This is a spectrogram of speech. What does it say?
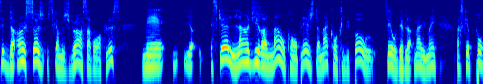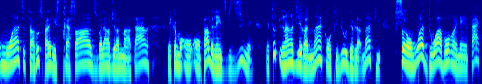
de un, ça, comme je veux en savoir plus, mais est-ce que l'environnement au complet, justement, contribue pas au, développement humain? Parce que pour moi, tantôt, tu parlais des stresseurs, du volet environnemental, mais comme on, on parle de l'individu, mais, mais tout l'environnement contribue au développement, puis selon moi, doit avoir un impact,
